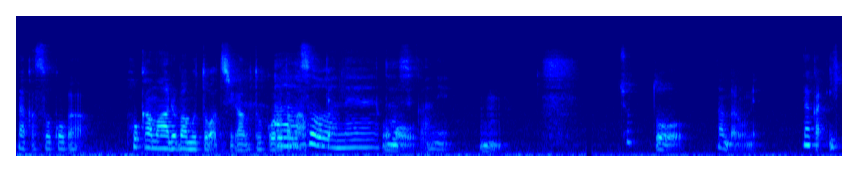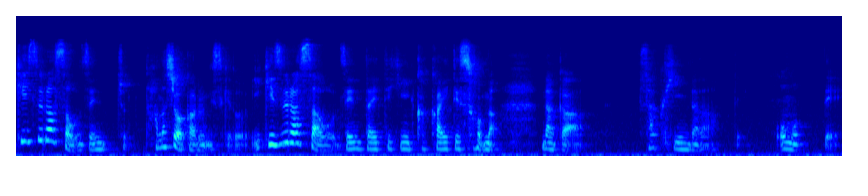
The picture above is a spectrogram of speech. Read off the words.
なんかそこが他のアルバムとは違うところだなってあーそうだね。思う。確かに。うん。ちょっとなんだろうね。なんか生きづらさを全ちょっと話は変わるんですけど生きづらさを全体的に抱えてそうな なんか作品だなって思って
